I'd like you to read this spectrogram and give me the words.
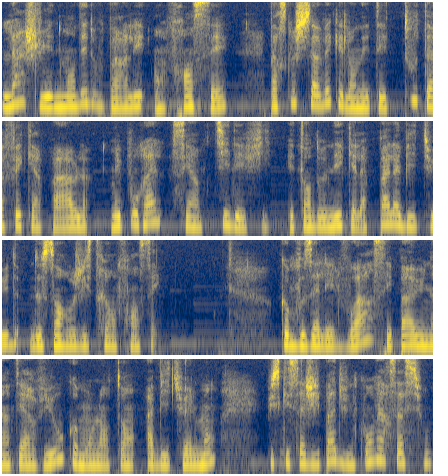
Là, je lui ai demandé de vous parler en français parce que je savais qu'elle en était tout à fait capable, mais pour elle, c'est un petit défi, étant donné qu'elle n'a pas l'habitude de s'enregistrer en français. Comme vous allez le voir, c'est pas une interview comme on l'entend habituellement, puisqu'il ne s'agit pas d'une conversation.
